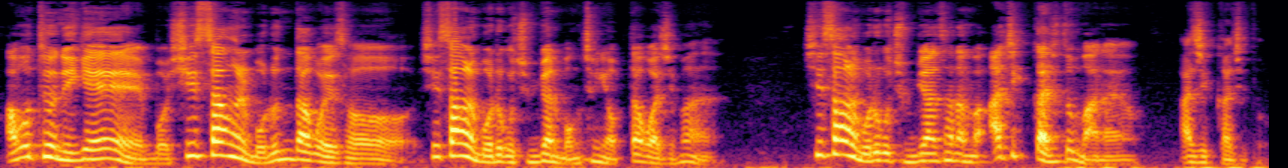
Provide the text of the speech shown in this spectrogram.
아무튼 이게 뭐 실상을 모른다고 해서 실상을 모르고 준비하는 멍청이 없다고 하지만 실상을 모르고 준비한 사람은 아직까지도 많아요. 아직까지도.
